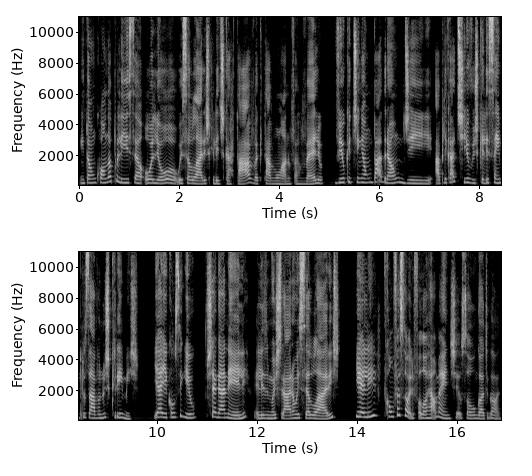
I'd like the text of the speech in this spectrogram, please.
Então, quando a polícia olhou os celulares que ele descartava, que estavam lá no ferro velho, viu que tinha um padrão de aplicativos que ele sempre usava nos crimes. E aí conseguiu chegar nele, eles mostraram os celulares e ele confessou, ele falou realmente, eu sou o God God.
